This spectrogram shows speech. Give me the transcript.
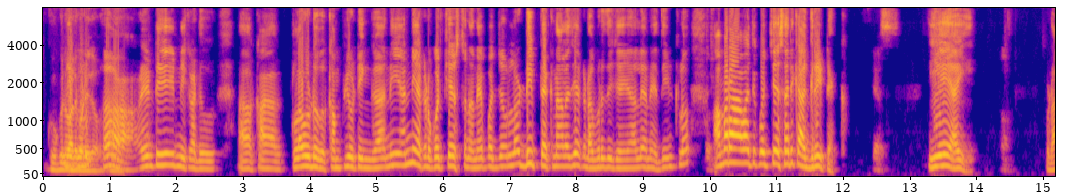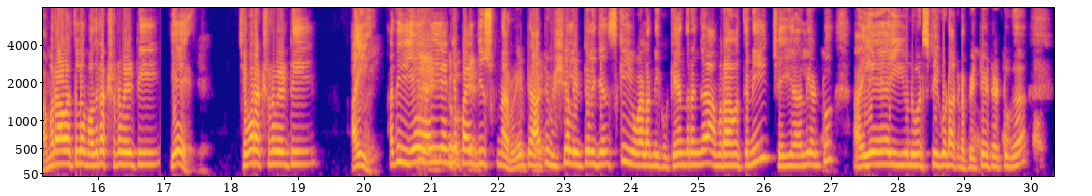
గూగుల్ ఏంటి? నీకు అటు క్లౌడ్ కంప్యూటింగ్ కానీ అన్నీ అక్కడికి వచ్చేస్తున్న నేపథ్యంలో డీప్ టెక్నాలజీ అక్కడ అభివృద్ధి చేయాలి అనే దీంట్లో అమరావతికి వచ్చేసరికి అగ్రిటెక్. ఏఐ. ఇప్పుడు అమరావతిలో మొదటి అక్షరం ఏంటి? ఏ. చివరి అక్షరం ఏంటి? ఐ. అది ఏఐ అని చెప్పి ఆయన తీసుకున్నారు. ఏంటి. ఆర్టిఫిషియల్ ఇంటెలిజెన్స్కి ఇవాళ నీకు కేంద్రంగా అమరావతిని చెయ్యాలి అంటూ ఆ ఏఐ యూనివర్సిటీ కూడా అక్కడ పెట్టేటట్టుగా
